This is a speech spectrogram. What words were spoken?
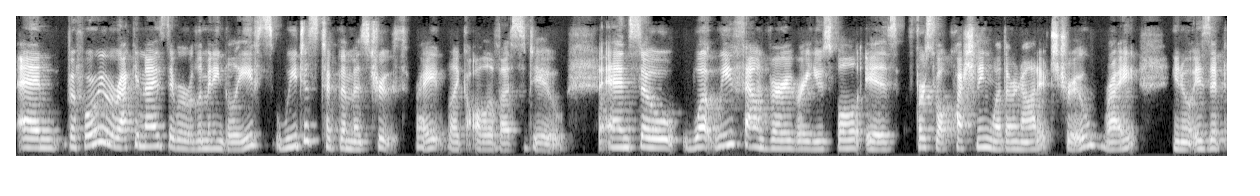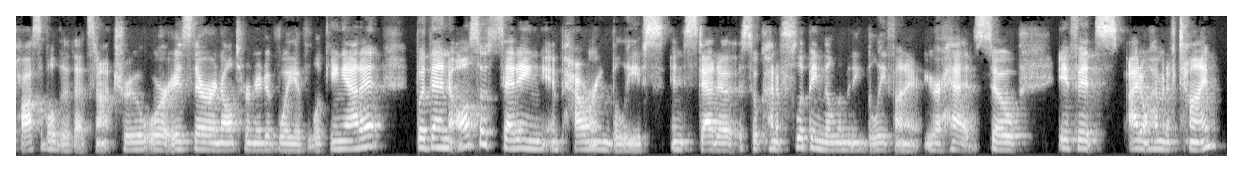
And before we were recognized there were limiting beliefs, we just took them as truth, right? Like all of us do. And so what we found very, very useful is first of all, questioning whether or not it's true, right? You know, is it possible that that's not true? Or is there an alternative way of looking at it? But then also setting empowering beliefs instead of, so kind of flipping the limiting belief on it, your head. So if it's, I don't have enough time,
